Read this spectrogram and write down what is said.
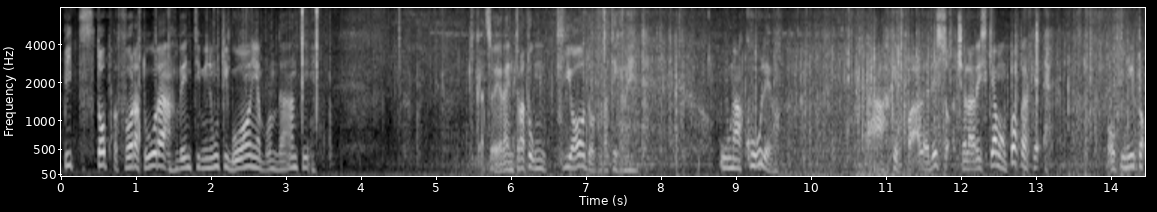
pit stop foratura 20 minuti buoni abbondanti. Cazzo era entrato un chiodo praticamente. Un aculeo ah che palle adesso ce la rischiamo un po' perché ho finito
